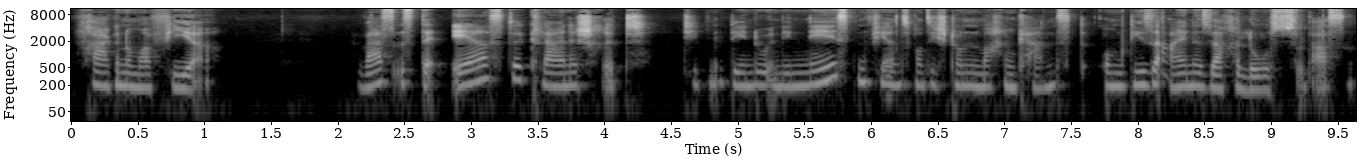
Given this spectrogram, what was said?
Frage Nummer 4. Was ist der erste kleine Schritt, den du in den nächsten 24 Stunden machen kannst, um diese eine Sache loszulassen?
